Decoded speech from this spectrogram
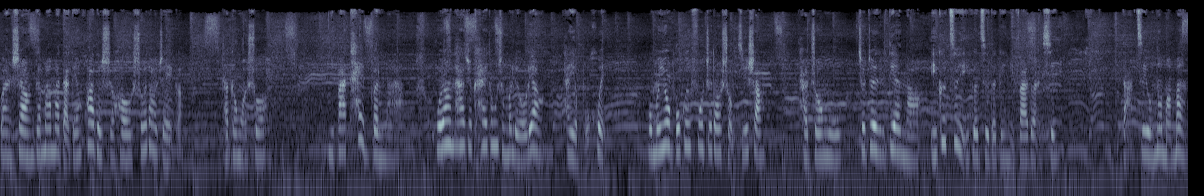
晚上跟妈妈打电话的时候说到这个，他跟我说：“你爸太笨了！我让他去开通什么流量，他也不会。我们又不会复制到手机上，他中午就对着电脑一个字一个字的给你发短信。”字又那么慢，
